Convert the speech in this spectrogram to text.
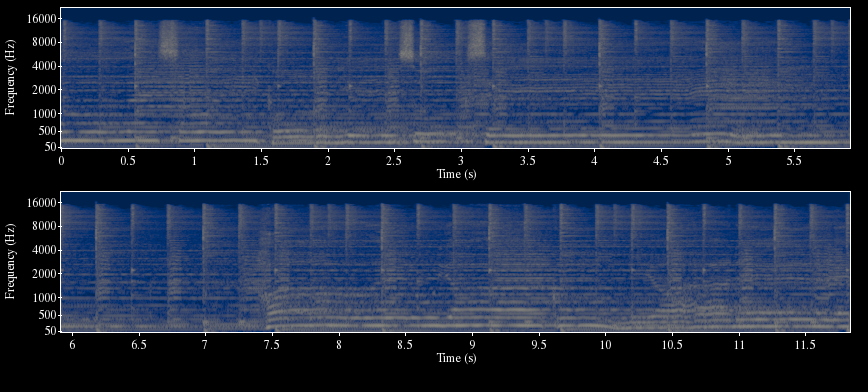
Kiitos sulle soikoon Jeesukseen. Halleluja, kunnia hänelle.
